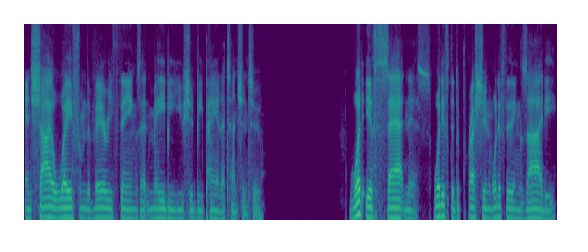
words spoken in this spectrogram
and shy away from the very things that maybe you should be paying attention to? What if sadness, what if the depression, what if the anxiety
